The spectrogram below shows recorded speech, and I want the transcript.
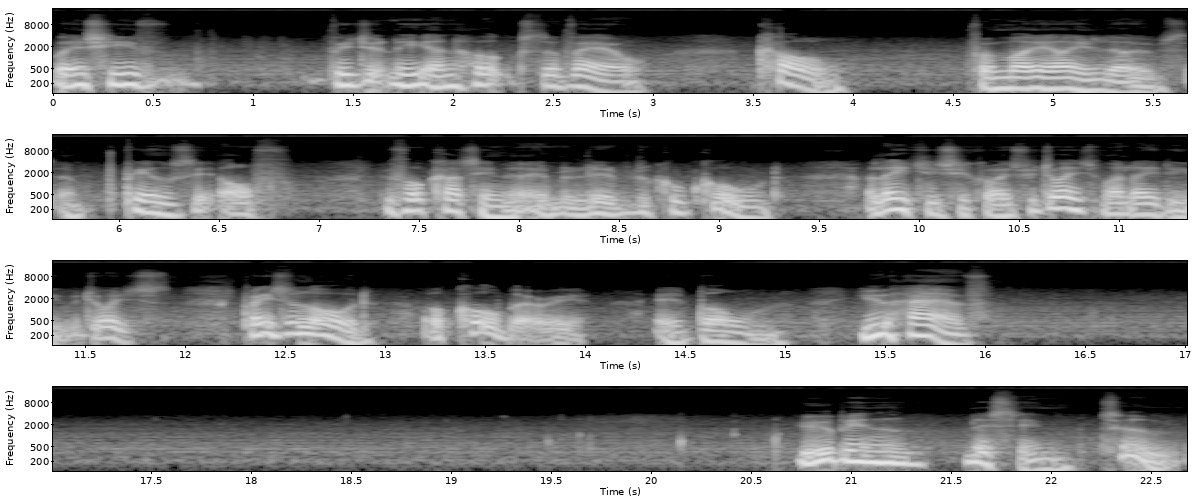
When she vigilantly unhooks the veil, coal from my earlobes and peels it off before cutting the umbilical cord. Elated, she cries, Rejoice, my lady, rejoice. Praise the Lord, a Colberry is born. You have. You've been listening to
